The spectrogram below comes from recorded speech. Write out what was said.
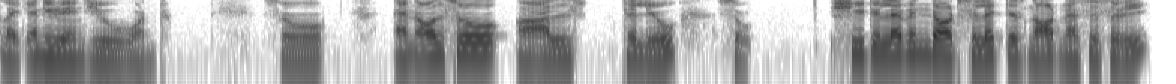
like any range you want. So, and also uh, I'll tell you, so sheet 11 dot select is not necessary.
